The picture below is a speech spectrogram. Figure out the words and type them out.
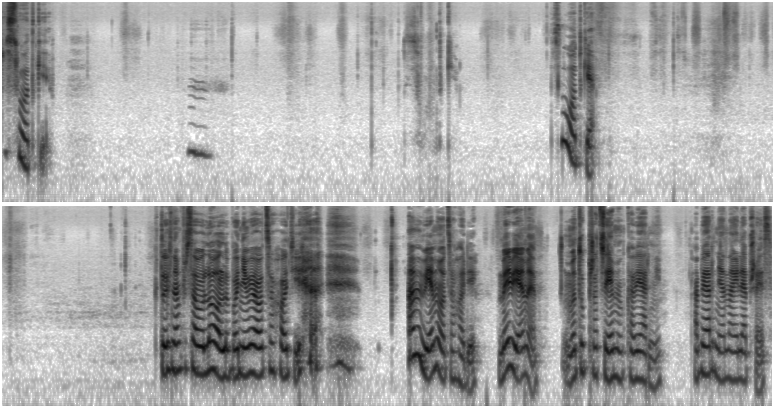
przesłodkie. Słodkie. Słodkie. Ktoś napisał lol, bo nie wie o co chodzi. A my wiemy o co chodzi. My wiemy. My tu pracujemy w kawiarni. Kawiarnia najlepsza jest.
